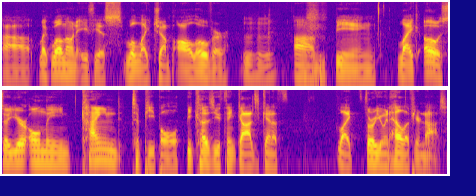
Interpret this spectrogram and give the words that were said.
uh, like well-known atheists will like jump all over, mm-hmm. um, being like, oh, so you're only kind to people because you think God's gonna like throw you in hell if you're not.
